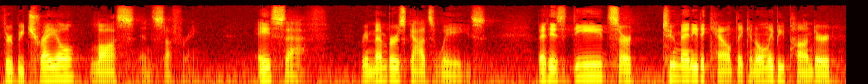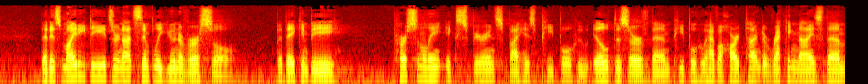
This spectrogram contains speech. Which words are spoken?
through betrayal, loss, and suffering. Asaph remembers God's ways that his deeds are too many to count, they can only be pondered, that his mighty deeds are not simply universal, but they can be personally experienced by his people who ill deserve them, people who have a hard time to recognize them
